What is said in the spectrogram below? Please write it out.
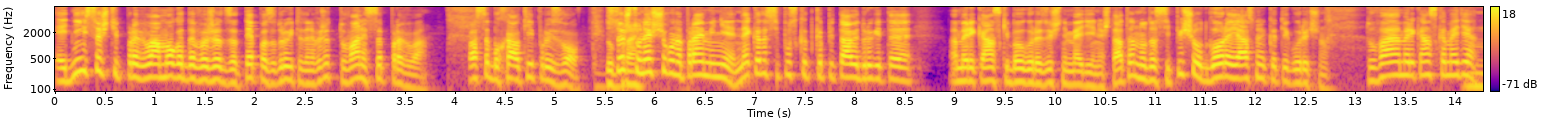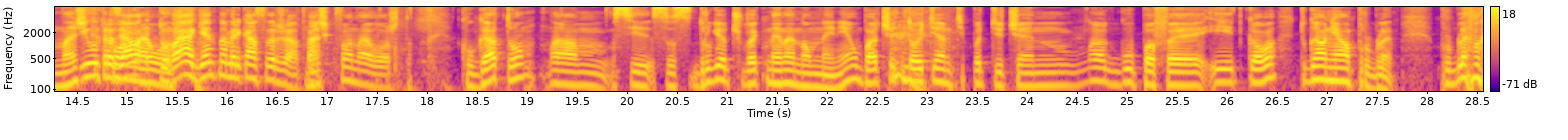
едни и същи правила могат да въжат за теб, а за другите да не въжат, това не са правила. Това са бухалки и произвол. Добре. Също нещо ще го направим и ние. Нека да си пускат капитал и другите американски българоязични медии нещата, но да си пише отгоре ясно и категорично. Това е американска медия. Знаеш и е отразява. най-лошото? това е агент на американската държава. Това е. Знаеш какво е най-лошото? Когато ам, си с другия човек не е на едно мнение, обаче той ти е антипатичен, глупав е и такова, тогава няма проблем. Проблема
